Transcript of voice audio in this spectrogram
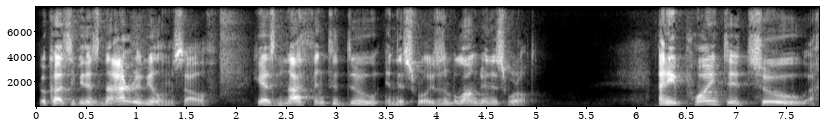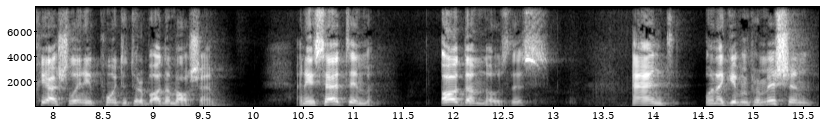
because if he does not reveal himself, he has nothing to do in this world. He doesn't belong in this world. And he pointed to, Achia Shaleni pointed to Rabbi Adam Baal Shem, and he said to him, Adam knows this, and when I give him permission,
